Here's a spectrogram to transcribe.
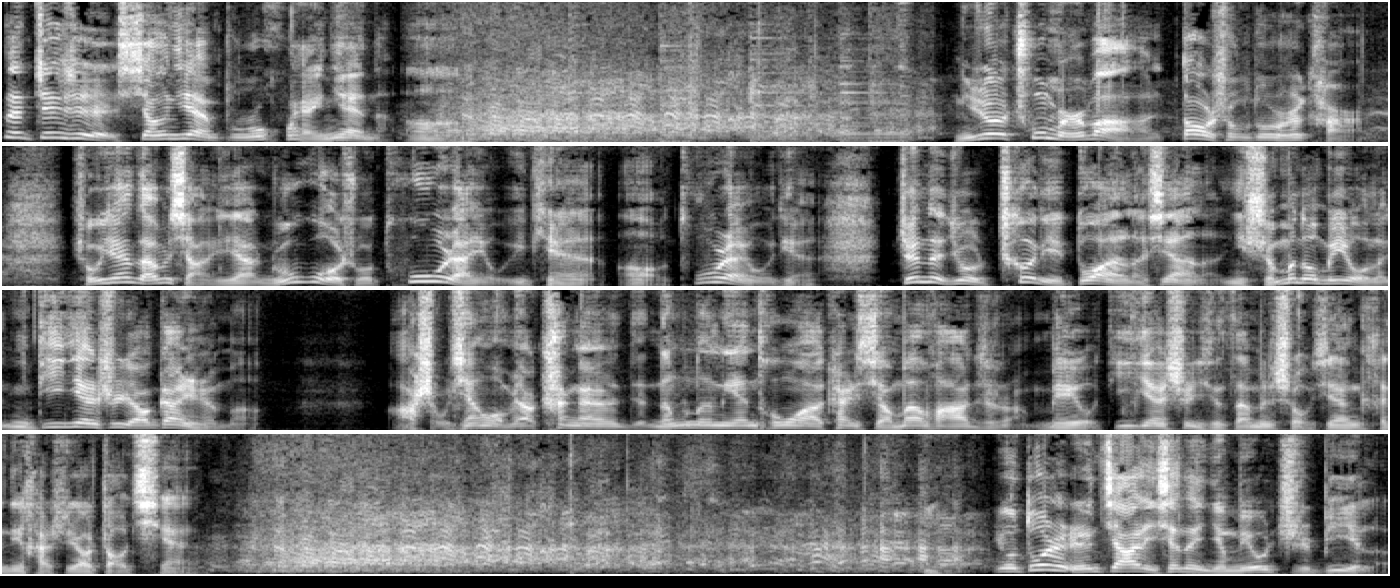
那真是相见不如怀念呢啊。你说出门吧，到处都是坎儿。首先，咱们想一下，如果说突然有一天啊，突然有一天，真的就彻底断了线了，你什么都没有了，你第一件事要干什么？啊，首先我们要看看能不能连通啊，开始想办法。这种没有，第一件事情，咱们首先肯定还是要找钱。有多少人家里现在已经没有纸币了？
